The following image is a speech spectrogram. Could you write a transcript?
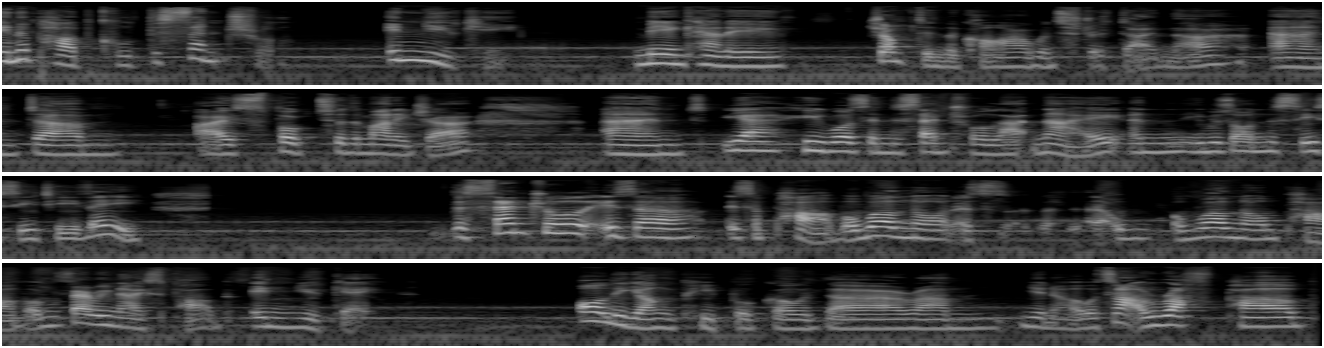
in a pub called the Central in Newquay. Me and Kelly jumped in the car, went straight down there, and um, I spoke to the manager. And yeah, he was in the Central that night and he was on the CCTV. The Central is a is a pub, a well known it's a well known pub, a very nice pub in Newquay. All the young people go there. Um, you know, it's not a rough pub.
